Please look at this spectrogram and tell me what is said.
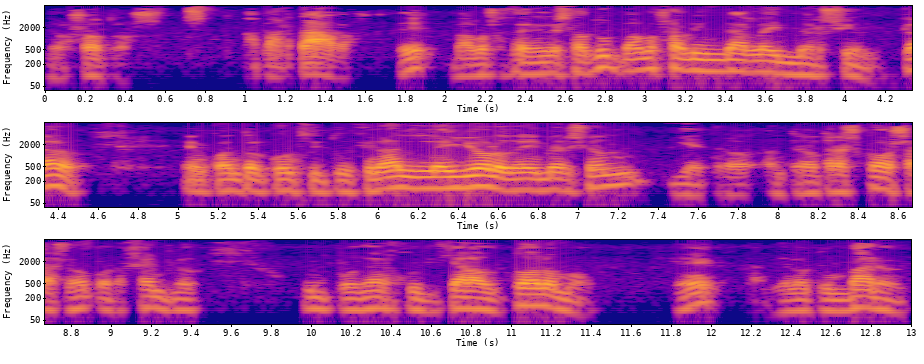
nosotros, apartados, ¿eh? vamos a hacer el estatuto, vamos a blindar la inmersión. Claro, en cuanto el constitucional leyó lo de la inmersión, y entre, entre otras cosas, ¿no? Por ejemplo, un poder judicial autónomo, ¿eh? también lo tumbaron.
